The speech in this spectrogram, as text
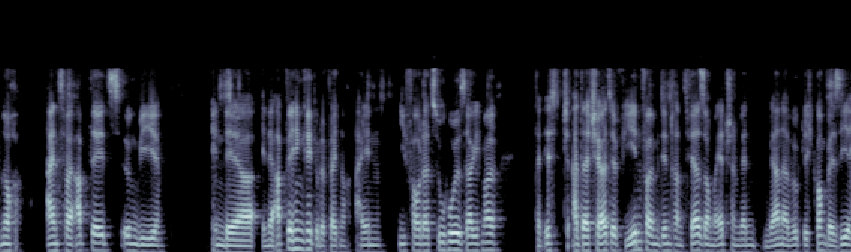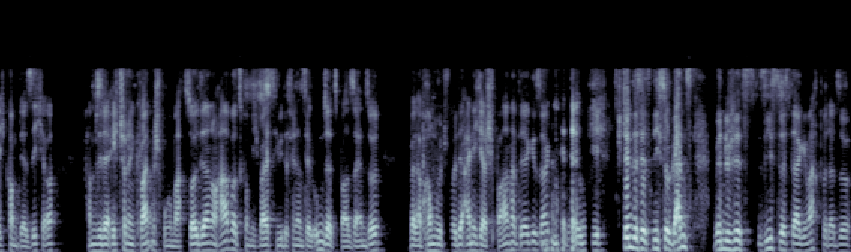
noch ein, zwei Updates irgendwie in der, in der Abwehr hinkriegt oder vielleicht noch ein IV dazu holt, sage ich mal, dann ist, hat der Chelsea auf jeden Fall mit dem Transfersommer jetzt schon, wenn Werner wirklich kommt, weil sie kommt ja sicher, haben sie da echt schon einen Quantensprung gemacht. Sollte da noch Harvards kommen, ich weiß nicht, wie das finanziell umsetzbar sein soll, weil Abramowitsch wollte eigentlich ja sparen, hat er gesagt. Aber irgendwie stimmt es jetzt nicht so ganz, wenn du jetzt siehst, was da gemacht wird. Also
